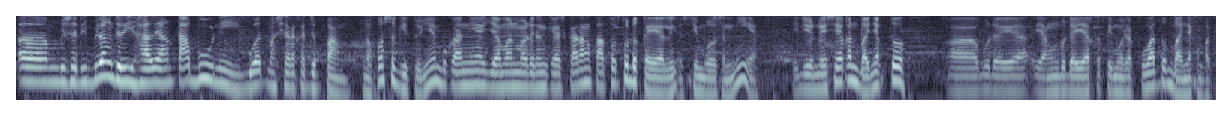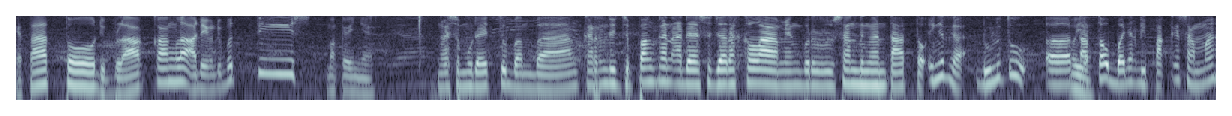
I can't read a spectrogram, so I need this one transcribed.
em, bisa dibilang jadi hal yang tabu nih buat masyarakat Jepang. Nah kok segitunya bukannya zaman modern kayak sekarang tato tuh udah kayak simbol seni ya. Di Indonesia kan banyak tuh eh, budaya yang budaya ke timur kuat tuh banyak yang pakai tato di belakang lah, ada yang di betis makanya. Nggak semudah itu Bambang karena di Jepang kan ada sejarah kelam yang berurusan dengan tato. Ingat nggak dulu tuh eh, Oh iya. tato banyak dipakai sama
